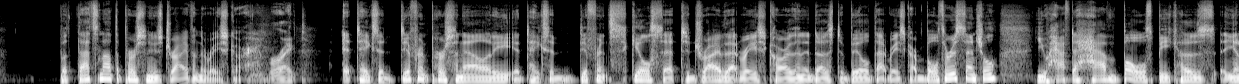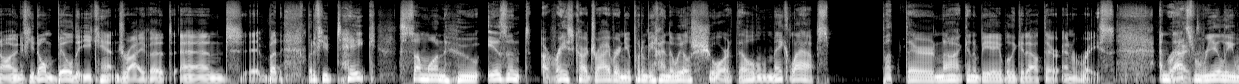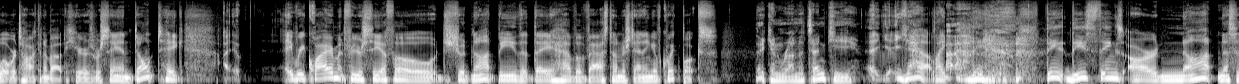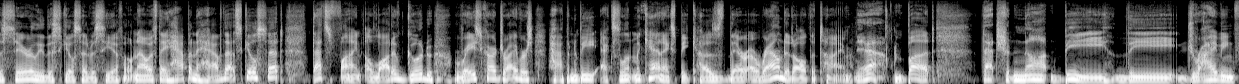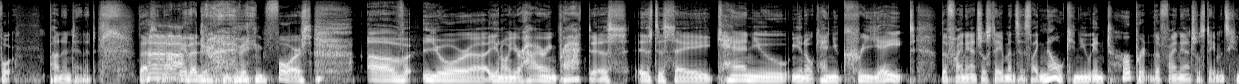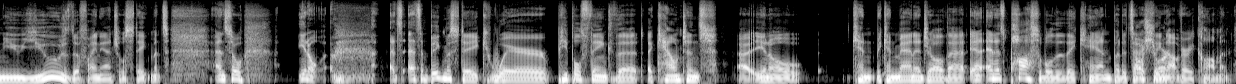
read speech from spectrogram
but that's not the person who's driving the race car. right It takes a different personality. It takes a different skill set to drive that race car than it does to build that race car. Both are essential. You have to have both because, you know, I mean, if you don't build it, you can't drive it. And, but, but if you take someone who isn't a race car driver and you put them behind the wheel, sure, they'll make laps, but they're not going to be able to get out there and race. And that's really what we're talking about here is we're saying don't take a requirement for your CFO should not be that they have a vast understanding of QuickBooks. they can run a 10 key uh, Y- Yeah, like the, the, these things are not necessarily the skill set of a CFO. Now, if they happen to have that skill set, that's fine. A lot of good race car drivers happen to be excellent mechanics because they're around it all the time. yeah But that should not be the driving force. Pun intended. That should not be the driving force of your, uh, you know, your hiring practice. Is to say, can you, you know, can you create the financial statements? It's like, no. Can you interpret the financial statements? Can you use the financial statements? And so, you know, that's that's a big mistake where people think that accountants, uh, you know, can can manage all that, and, and it's possible that they can, but it's actually sure. not very common.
